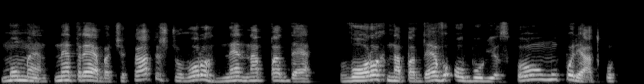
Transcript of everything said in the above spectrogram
момент. Не треба чекати, що ворог не нападе. Ворог нападе в обов'язковому порядку.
